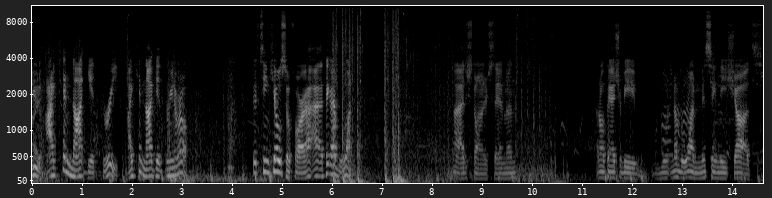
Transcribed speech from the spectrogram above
Dude, I cannot get three. I cannot get three in a row. 15 kills so far. I, I think I have one. I just don't understand, man. I don't think I should be, number one, missing these shots.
